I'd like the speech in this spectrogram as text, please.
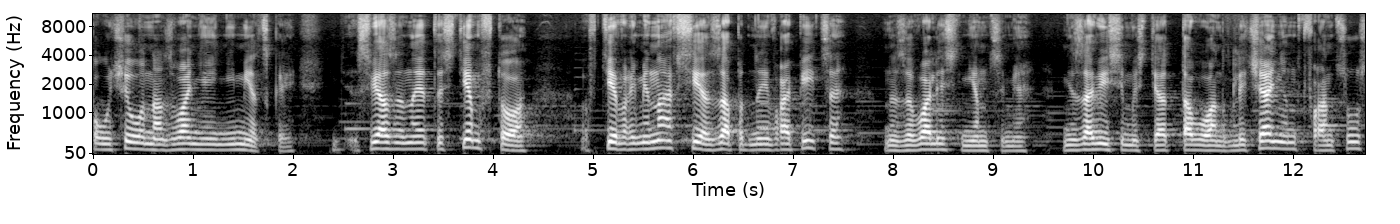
получила название немецкой? Связано это с тем, что в те времена все западноевропейцы назывались немцами, вне зависимости от того, англичанин, француз,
